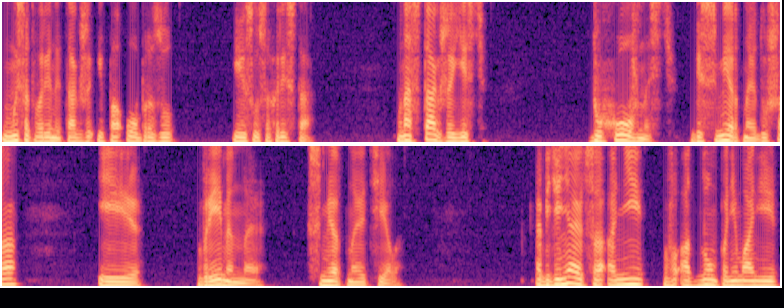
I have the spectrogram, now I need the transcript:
мы сотворены также и по образу Иисуса Христа. У нас также есть духовность, бессмертная душа и временное смертное тело. Объединяются они в одном понимании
